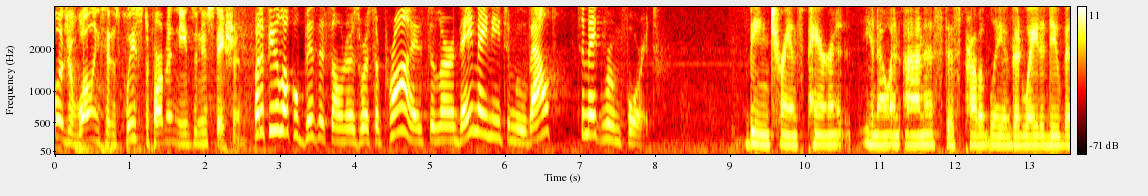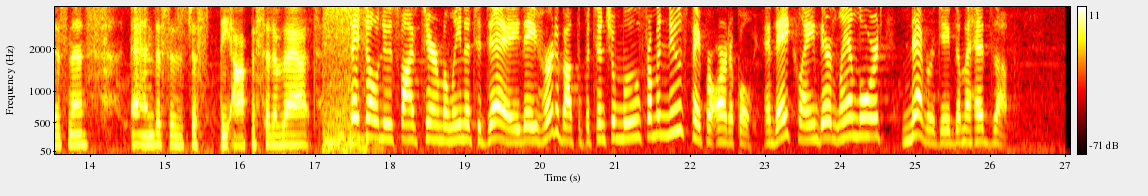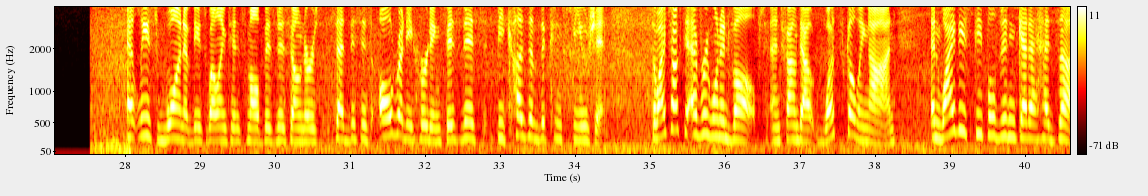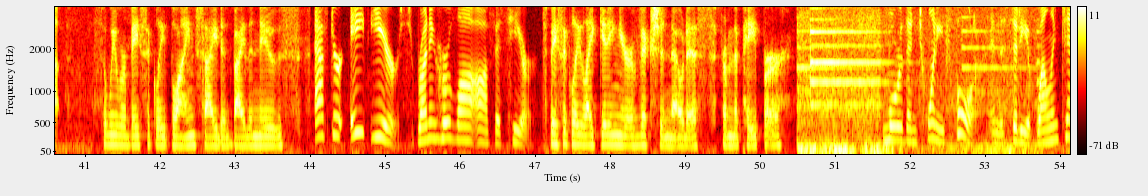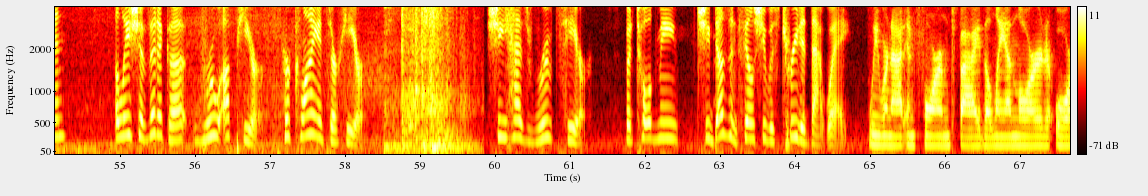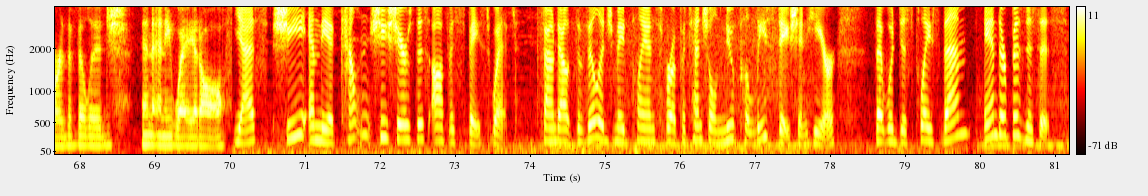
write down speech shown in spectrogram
Village of Wellington's police department needs a new station. But a few local business owners were surprised to learn they may need to move out to make room for it. Being transparent, you know, and honest is probably a good way to do business. And this is just the opposite of that. They told News 5's Tara Molina today they heard about the potential move from a newspaper article, and they claim their landlord never gave them a heads up. At least one of these Wellington small business owners said this is already hurting business because of the confusion. So I talked to everyone involved and found out what's going on and why these people didn't get a heads up. So we were basically blindsided by the news. After eight years running her law office here, It's basically like getting your eviction notice from the paper. more than 24 in the city of Wellington, Alicia Vitica grew up here. Her clients are here. She has roots here, but told me she doesn't feel she was treated that way. We were not informed by the landlord or the village in any way at all. Yes, she and the accountant she shares this office space with found out the village made plans for a potential new police station here that would displace them and their businesses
